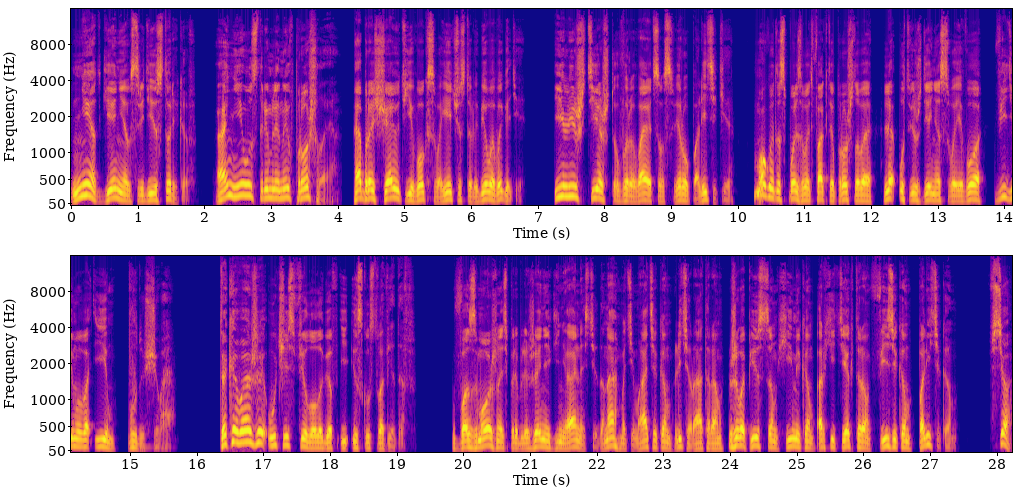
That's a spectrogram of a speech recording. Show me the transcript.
Нет гениев среди историков. Они устремлены в прошлое, обращают его к своей честолюбивой выгоде. И лишь те, что вырываются в сферу политики, могут использовать факты прошлого для утверждения своего, видимого им, будущего. Такова же участь филологов и искусствоведов. Возможность приближения гениальности дана математикам, литераторам, живописцам, химикам, архитекторам, физикам, политикам. Все.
